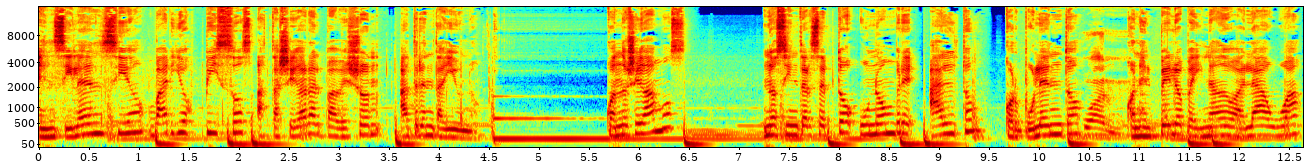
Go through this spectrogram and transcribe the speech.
en silencio varios pisos hasta llegar al pabellón A31. Cuando llegamos, nos interceptó un hombre alto, corpulento, con el pelo peinado al agua,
